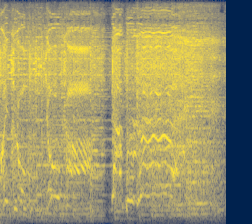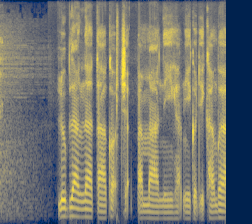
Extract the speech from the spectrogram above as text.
ไอครโยคา รูปร่างหน้าตาก็จะประมาณนี้ครับ นี่กดอีกครั้งเพื่อ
